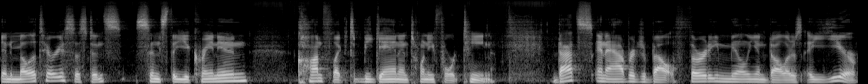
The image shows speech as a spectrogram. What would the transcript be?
in military assistance since the Ukrainian conflict began in 2014. That's an average about $30 million a year.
